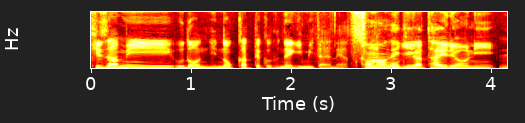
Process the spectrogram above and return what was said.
刻みうどんに乗っかってくるネギみたいなやつか。そのネギが大量にうん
